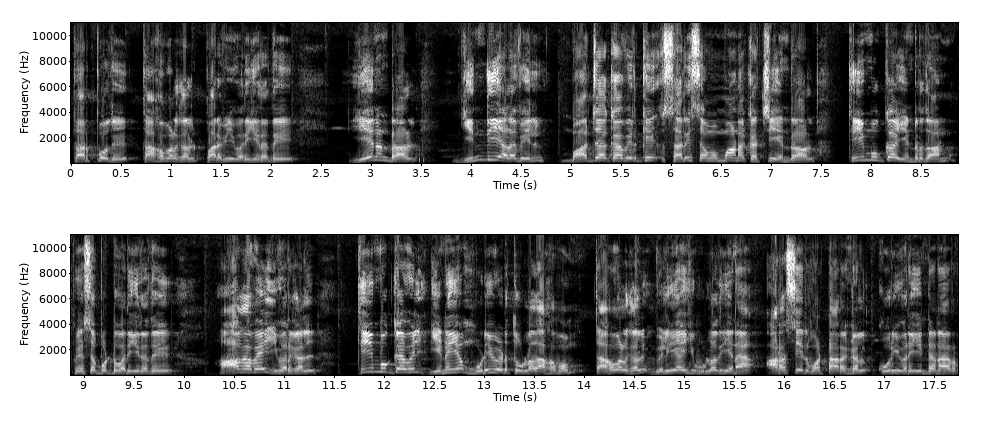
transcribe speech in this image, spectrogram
தற்போது தகவல்கள் பரவி வருகிறது. ஏனென்றால் இந்திய அளவில் பாஜகவிற்கு சரிசமமான கட்சி என்றால் திமுக என்றுதான் பேசப்பட்டு வருகிறது. ஆகவே இவர்கள் திமுகவில் இணைய முடிவெடுத்துள்ளதாகவும் தகவல்கள் வெளியாகி உள்ளது என அரசியல் வட்டாரங்கள் கூறி வருகின்றனர்.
